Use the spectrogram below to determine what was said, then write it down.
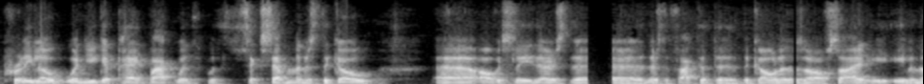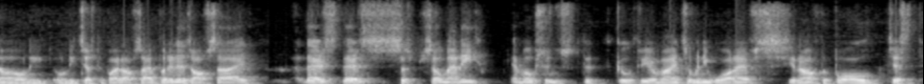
pretty low when you get pegged back with with six seven minutes to go. Uh, obviously, there's the uh, there's the fact that the, the goal is offside, even though only only just about offside, but it is offside. There's there's so, so many emotions that go through your mind, so many what ifs, you know, if the ball just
